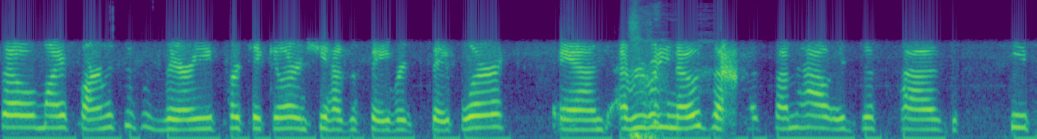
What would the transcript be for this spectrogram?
So my pharmacist is very particular, and she has a favorite stapler, and everybody knows that, but somehow it just has keeps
